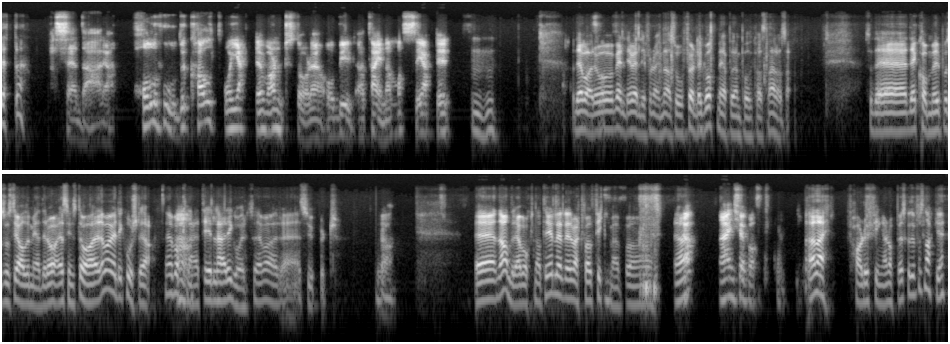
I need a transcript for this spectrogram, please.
dette. Se der, ja. Hold hodet kaldt og hjertet varmt, står det. Og har tegna masse hjerter. Mhm. Og Det var hun veldig veldig fornøyd med. altså Hun følger godt med på den podkasten her. altså. Så det, det kommer på sosiale medier òg. Jeg syns det, det var veldig koselig. ja. Det våkna jeg til her i går, så det var eh, supert. Bra. Eh, det andre jeg våkna til, eller i hvert fall fikk meg på ja. Ja. Nei, kjør på. Nei, nei. Har du fingeren oppe, skal du få snakke.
